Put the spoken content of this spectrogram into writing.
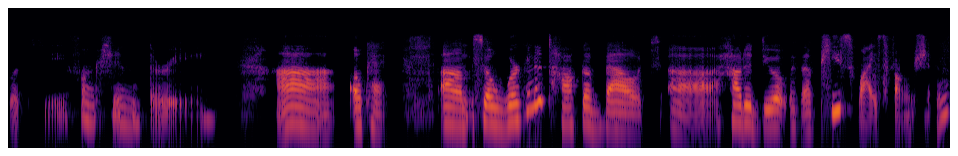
Let's see, function three. Ah, okay. Um, so we're going to talk about uh, how to do it with a piecewise function.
